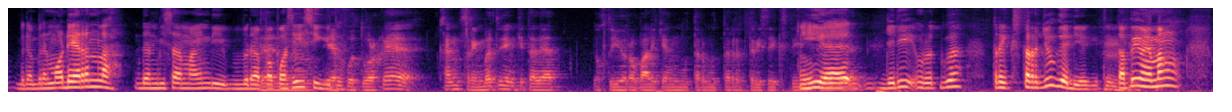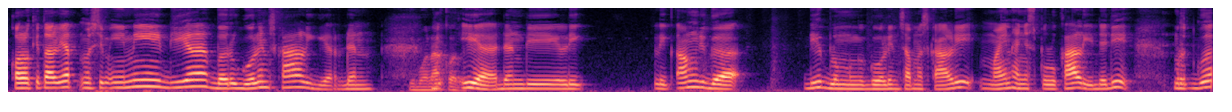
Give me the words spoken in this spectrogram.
Benar-benar modern lah dan bisa main di beberapa Dan, posisi ya, gitu. footworknya kan sering banget tuh yang kita lihat waktu Europa League yang muter-muter 360 Iya, gitu jadi menurut gua trickster juga dia gitu. Tapi memang kalau kita lihat musim ini dia baru golin sekali, Ger dan di Monaco tuh. iya dan di Ligue Ligue 1 juga dia belum ngegolin sama sekali, main hanya 10 kali. Jadi menurut gua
